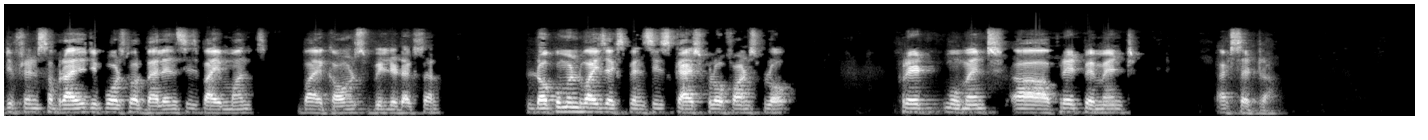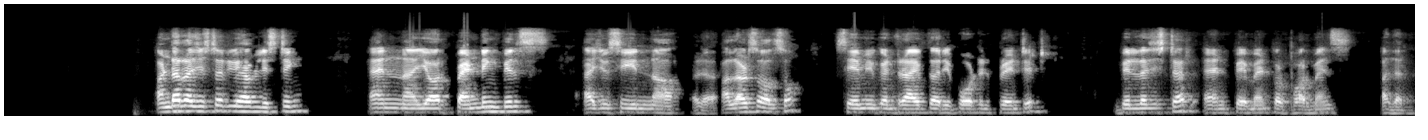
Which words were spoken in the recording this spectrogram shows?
different summarized reports for balances by month by accounts bill deduction document wise expenses cash flow funds flow freight movement uh, freight payment etc under register you have listing and uh, your pending bills. As you see in uh, alerts also same you can drive the report and print it. Bill register and payment performance other.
